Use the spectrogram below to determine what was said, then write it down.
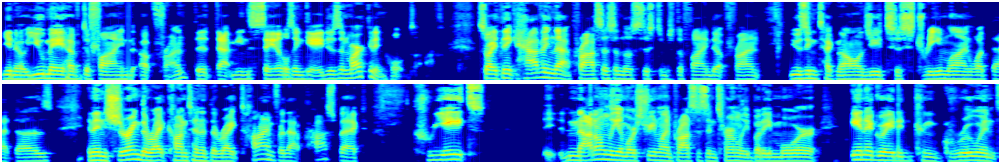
you know, you may have defined upfront that that means sales engages and marketing holds off. So I think having that process and those systems defined up front, using technology to streamline what that does, and ensuring the right content at the right time for that prospect creates eh, not only a more streamlined process internally, but a more integrated, congruent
